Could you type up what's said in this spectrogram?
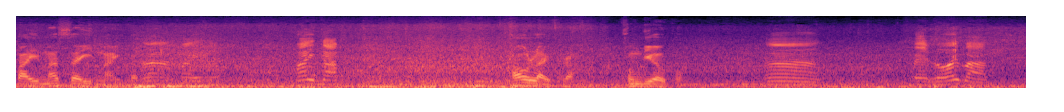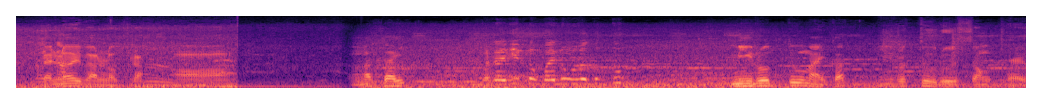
빠이 마사이 마이카. ไปไปกลับ 파울라이크라. 콘디오고. แปดร้อยบาทแปดร้อยบาทหรอครับ อ๋อมาไกลมาได้ยินตรงไปนู่นรถตุ๊กมีรถตู้ไหมครับ มีรถตู้หรือสองแถว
